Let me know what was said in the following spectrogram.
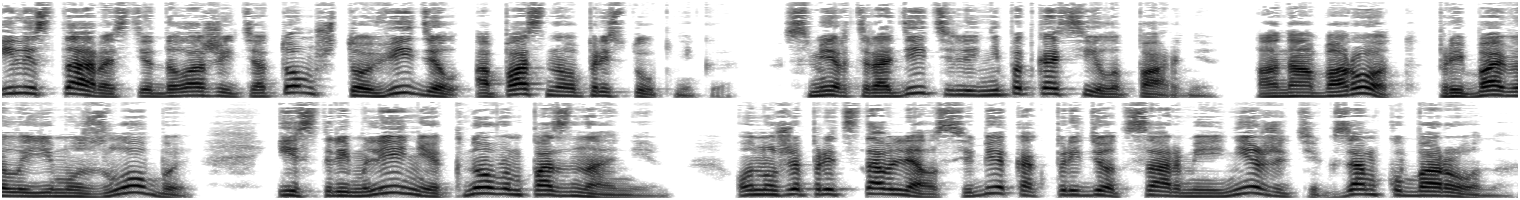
или старости доложить о том, что видел опасного преступника. Смерть родителей не подкосила парня, а наоборот, прибавила ему злобы и стремление к новым познаниям. Он уже представлял себе, как придет с армией нежити к замку барона,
